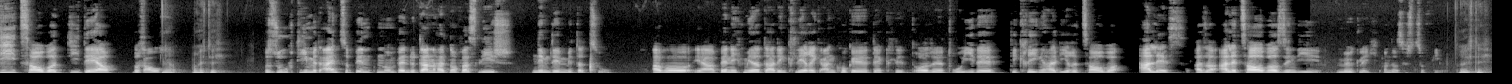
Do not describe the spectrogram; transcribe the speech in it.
die Zauber, die der braucht. Ja, richtig versuch die mit einzubinden und wenn du dann halt noch was liest, nimm den mit dazu. Aber ja, wenn ich mir da den Klerik angucke, der Kle oder der Druide, die kriegen halt ihre Zauber alles. Also alle Zauber sind die möglich und das ist zu viel. Richtig.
